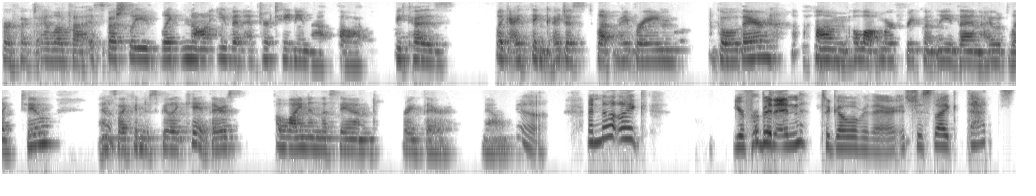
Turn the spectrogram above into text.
Perfect. I love that, especially like not even entertaining that thought because like I think I just let my brain go there um a lot more frequently than I would like to. And so I can just be like, okay, there's a line in the sand right there now. Yeah. And not like you're forbidden to go over there. It's just like that's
